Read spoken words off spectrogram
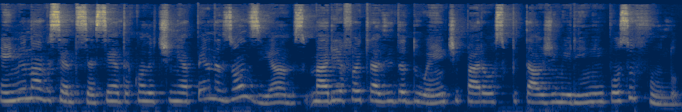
em 1960, quando tinha apenas 11 anos, Maria foi trazida doente para o Hospital de Mirim, em Poço Fundo,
